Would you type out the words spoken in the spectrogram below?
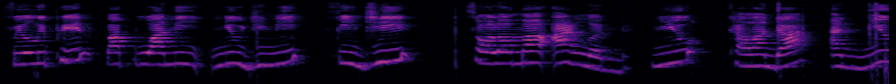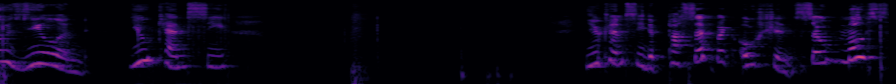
Philippines, Papua New Guinea, Fiji, Solomon Island, New Caledonia, and New Zealand. You can see you can see the Pacific Ocean. So most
